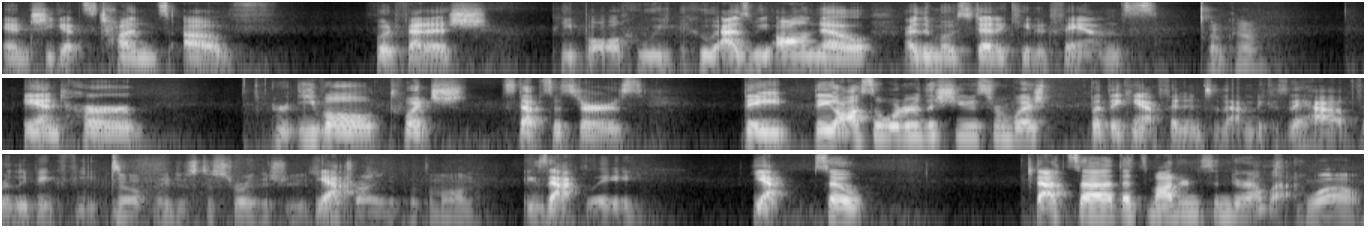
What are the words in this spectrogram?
and she gets tons of foot fetish people who who, as we all know, are the most dedicated fans. Okay. and her her evil Twitch stepsisters. They they also order the shoes from Wish, but they can't fit into them because they have really big feet. No, they just destroy the shoes Yeah. by trying to put them on. Exactly. Yeah. So that's uh that's modern Cinderella. Wow.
